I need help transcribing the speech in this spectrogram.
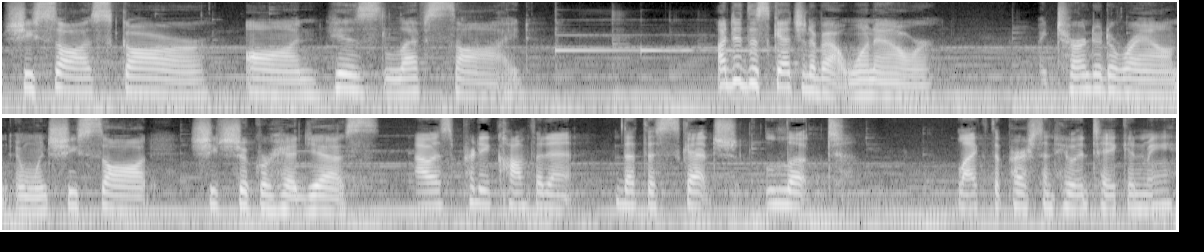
She saw a scar on his left side. I did the sketch in about one hour. I turned it around, and when she saw it, she shook her head yes. I was pretty confident that the sketch looked like the person who had taken me.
